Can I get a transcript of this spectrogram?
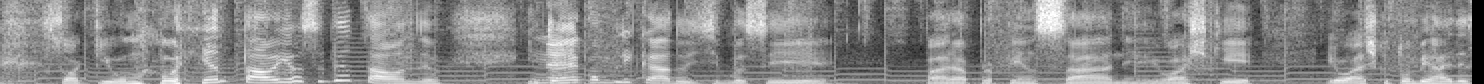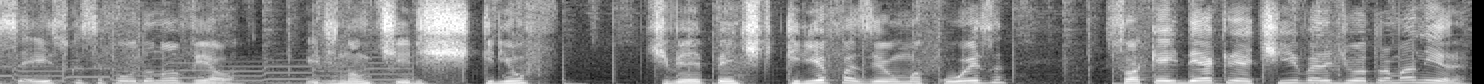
Só que uma é oriental e ocidental, entendeu? Então né? é complicado se você parar pra pensar, né? Eu acho que eu acho que o Tomb Raider é isso que você falou da novela. Eles não eles queriam de repente queria fazer uma coisa, só que a ideia criativa era de outra maneira.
